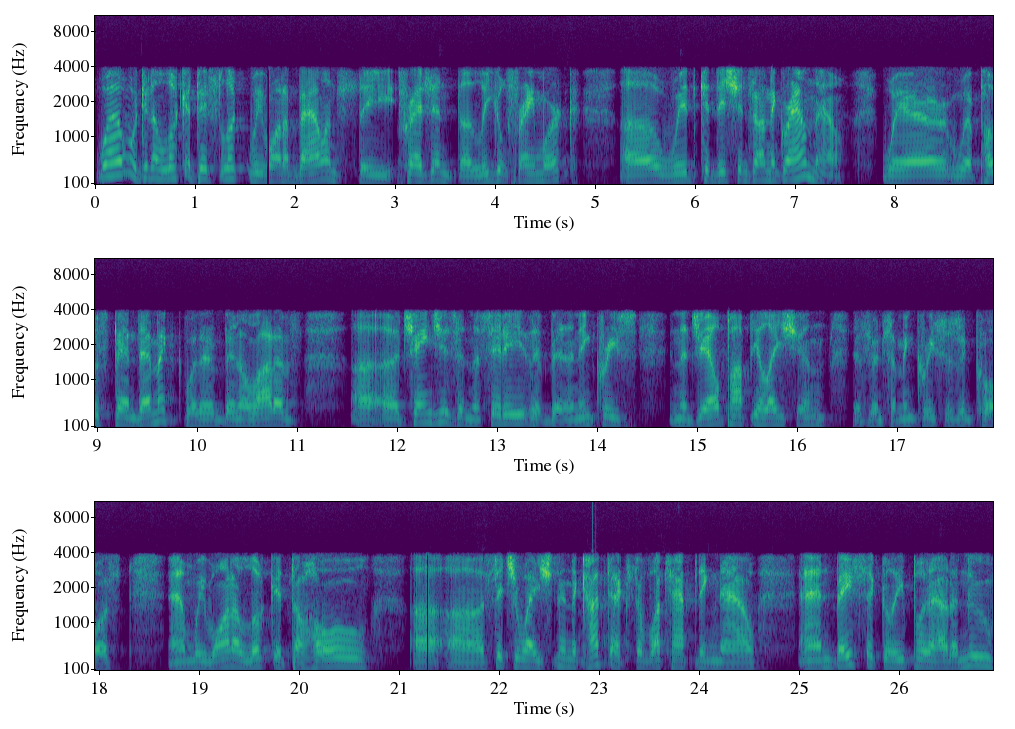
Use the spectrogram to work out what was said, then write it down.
Well, we're going to look at this. Look, we want to balance the present the legal framework uh, with conditions on the ground now, where we're post-pandemic, where there have been a lot of uh, uh, changes in the city. There have been an increase in the jail population. There's been some increases in cost, and we want to look at the whole uh, uh, situation in the context of what's happening now, and basically put out a new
